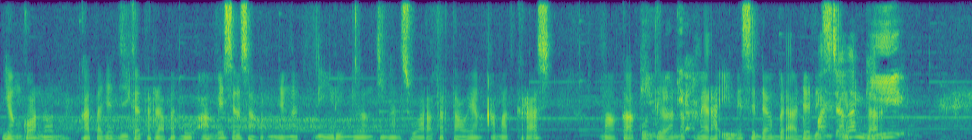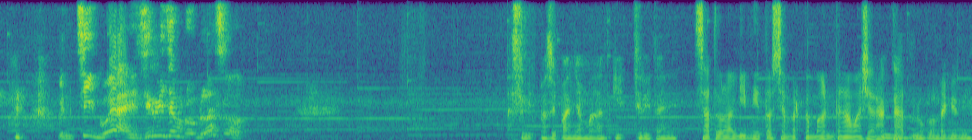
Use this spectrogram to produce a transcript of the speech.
Yang konon katanya jika terdapat bau amis yang sangat menyengat diiringi lengkingan suara tertawa yang amat keras, maka kuntilanak merah ini sedang berada di Panjangan sekitar. Benci gue anjir di jam 12 loh. Asli masih panjang banget Ki ceritanya. satu lagi mitos yang berkembang di tengah masyarakat. Belum kelar lagi nih.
